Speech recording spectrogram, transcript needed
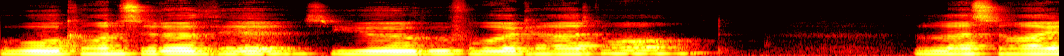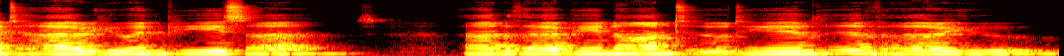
O consider this, you who forget God, lest I tear you in pieces, and there be none to deliver you.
